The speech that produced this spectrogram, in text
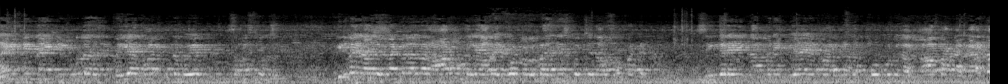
నైన్టీన్ నైన్టీ టూలో వెయ్యి పోయే సమస్య వచ్చింది. ఇరవై నాలుగు గంటలలో ఆరు వందల యాభై కోట్ల రూపాయలు తీసుకొచ్చేది అవసరం పడ్డది. సింగరేణి కంపెనీ బిఐఎఫ్ఆర్ కింద పోపులుగా కాపాడిన ఘనత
